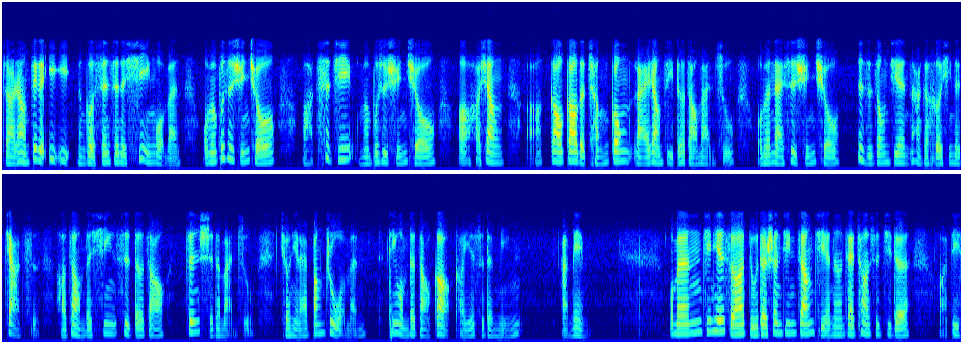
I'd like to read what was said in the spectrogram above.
主要让这个意义能够深深的吸引我们。我们不是寻求啊刺激，我们不是寻求啊好像啊高高的成功来让自己得到满足。我们乃是寻求日子中间那个核心的价值，好在我们的心是得着真实的满足。求你来帮助我们，听我们的祷告，靠耶稣的名，阿门。我们今天所要读的圣经章节呢，在创世纪的。啊，第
